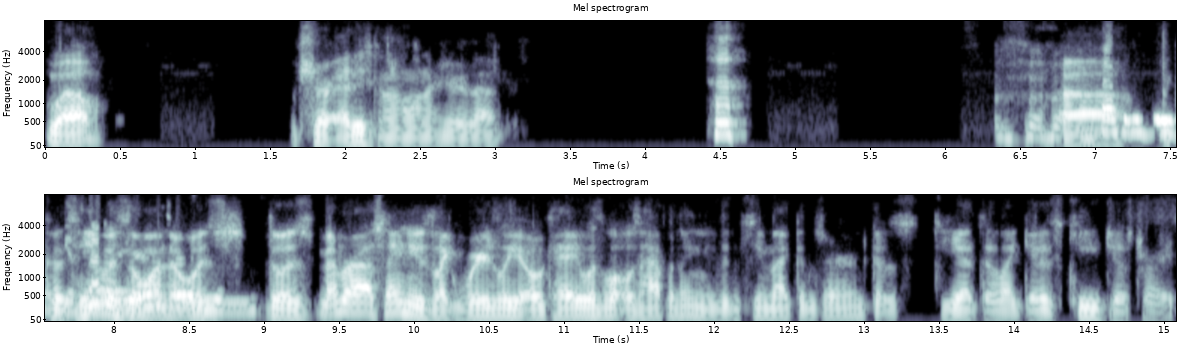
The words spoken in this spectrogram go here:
Well, I'm sure Eddie's going to want to hear that. Uh, because he was the one that was was remember I was saying he was like weirdly okay with what was happening. He didn't seem that concerned because he had to like get his key just right.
